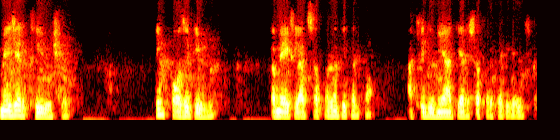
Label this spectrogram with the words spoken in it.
મેજર થયું છે થિંક પોઝિટિવલી તમે એકલા જ સફર નથી કરતા આખી દુનિયા અત્યારે સફર કરી રહી છે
